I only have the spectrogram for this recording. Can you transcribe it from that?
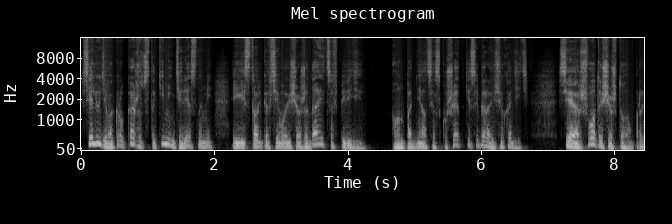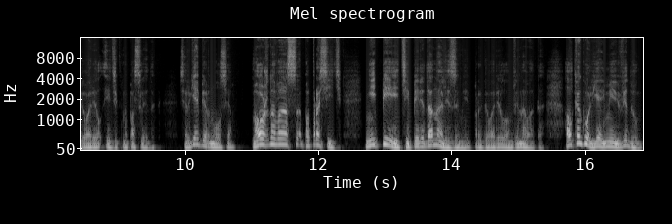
«Все люди вокруг кажутся такими интересными, и столько всего еще ожидается впереди». Он поднялся с кушетки, собираясь уходить. «Серж, вот еще что!» — проговорил Эдик напоследок. Сергей обернулся. «Можно вас попросить? Не пейте перед анализами», — проговорил он виновато. «Алкоголь я имею в виду,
